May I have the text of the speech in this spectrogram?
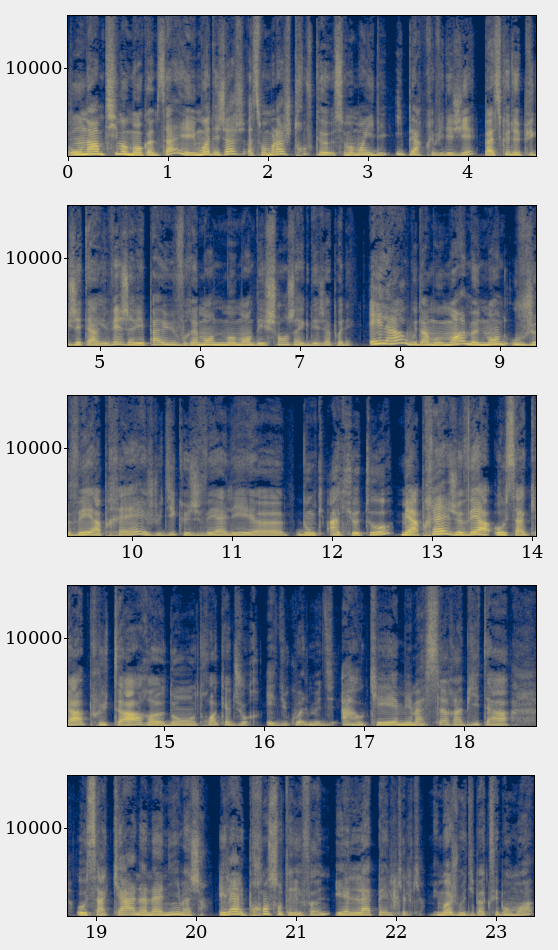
On a un petit moment comme ça. Et moi, déjà, à ce moment-là, je trouve que ce moment, il est hyper privilégié parce que depuis que j'étais arrivée, j'avais pas eu vraiment de moment d'échange avec des Japonais. Et là, au bout d'un moment, elle me demande où je vais après. Et je lui dis que je vais aller euh, donc à Kyoto, mais après je vais à Osaka plus tard euh, dans 3-4 jours. Et du coup elle me dit ah ok mais ma soeur habite à Osaka, nanani machin. Et là elle prend son téléphone et elle appelle quelqu'un. Mais moi je me dis pas que c'est pour moi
